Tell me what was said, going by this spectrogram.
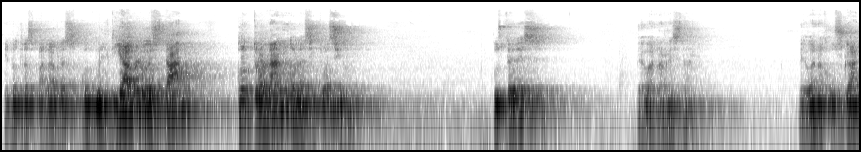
En otras palabras, cuando el diablo está controlando la situación, ustedes me van a arrestar, me van a juzgar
